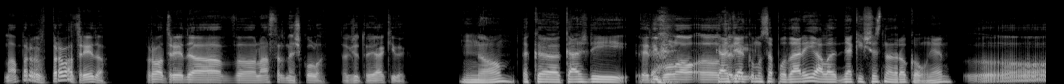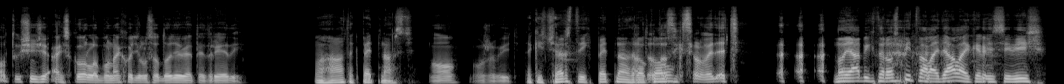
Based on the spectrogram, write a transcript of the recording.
Na prv, prvá trieda. Prvá trieda v následnej škole, takže to je aký vek. No, tak eh, každý, Tedy bola... eh, každý tedy, ako mu sa podarí, ale nejakých 16 rokov, nie? uh, tuším, že aj skôr, lebo nechodilo sa do 9. triedy. Aha, tak 15. No, môže byť. Takých čerstvých 15 A rokov. si chcel vedieť? No ja bych to rozpýtval aj ďalej, keby si, víš,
